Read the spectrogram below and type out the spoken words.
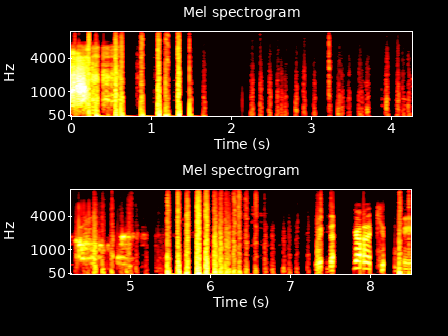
Ah! Wait, that guy that killed me.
